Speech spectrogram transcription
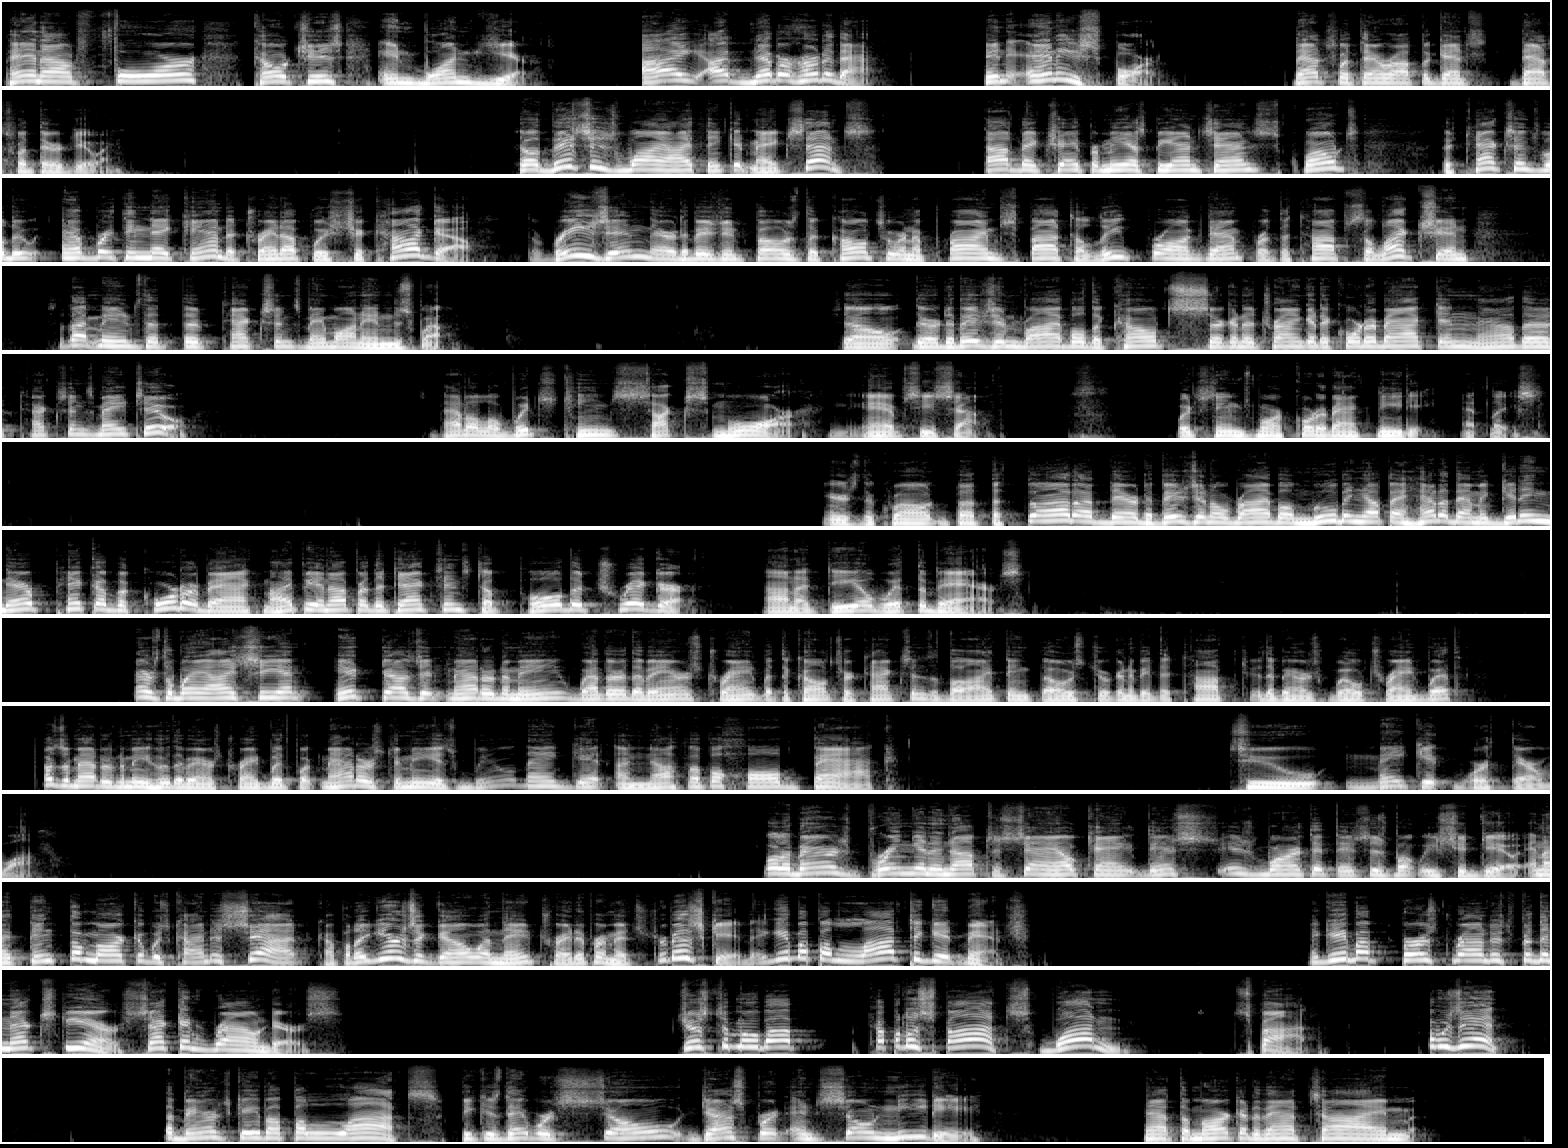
paying out four coaches in one year. I, I've never heard of that in any sport. That's what they're up against. That's what they're doing. So, this is why I think it makes sense Todd McShay from ESPN says, quote, the Texans will do everything they can to trade up with Chicago. The reason their division foes, the Colts, are in a prime spot to leapfrog them for the top selection. So that means that the Texans may want in as well. So their division rival, the Colts, are going to try and get a quarterback, and now the Texans may too. It's a battle of which team sucks more in the AFC South. which team's more quarterback needy, at least. Here's the quote But the thought of their divisional rival moving up ahead of them and getting their pick of a quarterback might be enough for the Texans to pull the trigger on a deal with the Bears. There's the way I see it. It doesn't matter to me whether the Bears trade with the Colts or Texans, although I think those two are going to be the top two the Bears will trade with. Doesn't matter to me who the Bears trade with. What matters to me is will they get enough of a haul back to make it worth their while? Well, the Bears bring it enough to say, okay, this is worth it. This is what we should do. And I think the market was kind of set a couple of years ago when they traded for Mitch Trubisky. They gave up a lot to get Mitch. They gave up first rounders for the next year, second rounders, just to move up a couple of spots, one spot. That was it. The Bears gave up a lot because they were so desperate and so needy that the market at that time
